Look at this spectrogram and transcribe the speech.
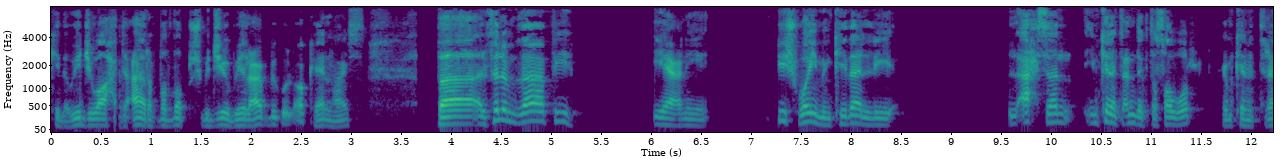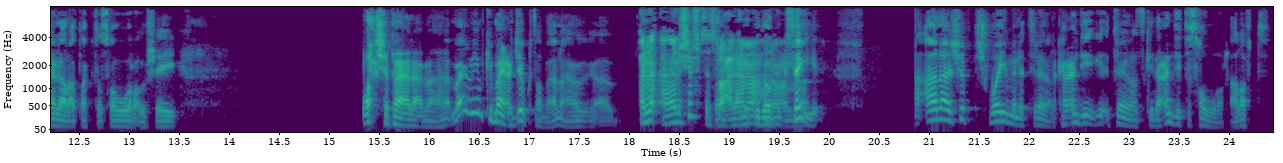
كذا ويجي واحد عارف بالضبط إيش بيجي وبيلعب بيقول okay nice فالفيلم ذا فيه يعني في شوي من كذا اللي الأحسن يمكن أنت عندك تصور يمكن ال trailer أعطاك تصور أو شيء. روح شفاعل معها ما- يمكن ما يعجبك طبعا. أنا أنا شفت ترى على ذوقك سيء. أنا شفت شوي من ال trailer. كان عندي trailers كذا عندي تصور عرفت؟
